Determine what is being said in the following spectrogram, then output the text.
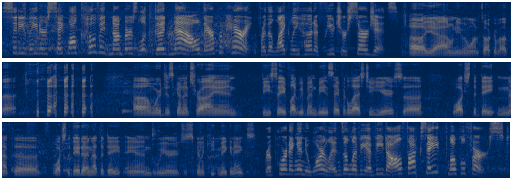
City leaders say while COVID numbers look good now, they're preparing for the likelihood of future surges. Uh, yeah, I don't even want to talk about that. um, we're just going to try and be safe like we've been being safe for the last two years. Uh, watch the date and not the watch the data and not the date and we're just going to keep making eggs. Reporting in new orleans olivia vidal fox 8 local first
